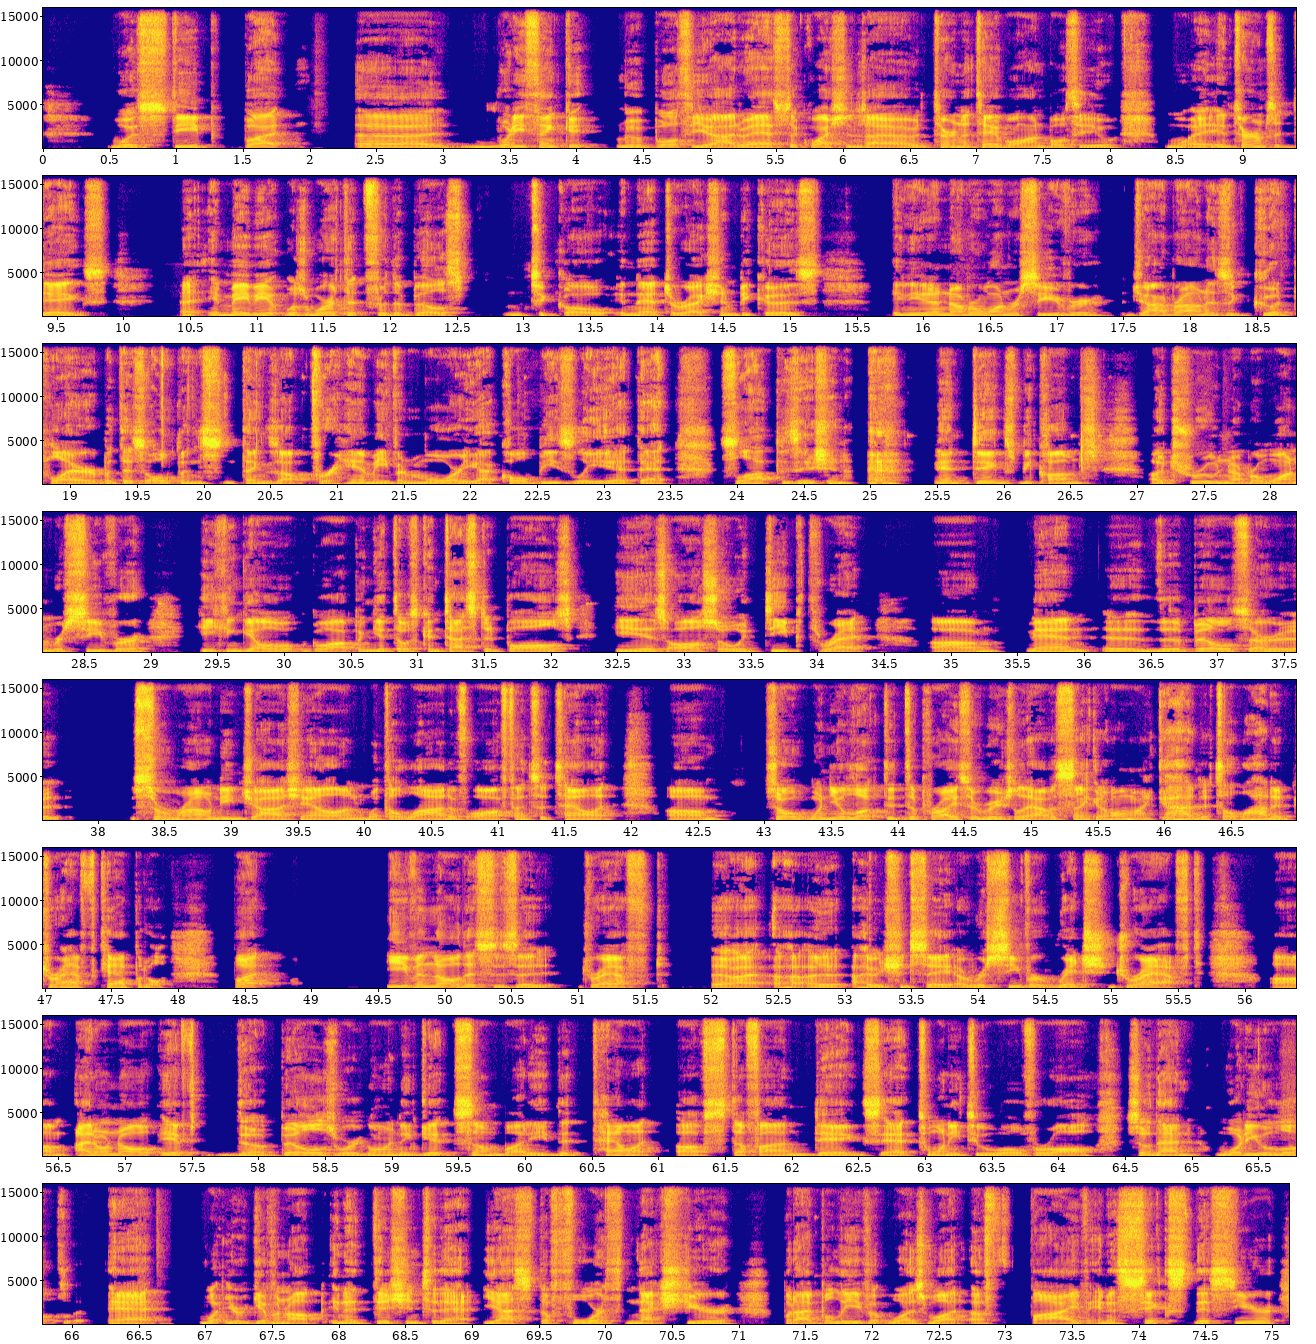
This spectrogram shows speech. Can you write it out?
was steep, but uh, what do you think, uh, both of you? I'd ask the questions. I would turn the table on both of you in terms of Diggs. Uh, it, maybe it was worth it for the Bills to go in that direction because they need a number one receiver. John Brown is a good player, but this opens things up for him even more. You got Cole Beasley at that slot position. and Diggs becomes a true number one receiver. He can go go up and get those contested balls. He is also a deep threat, um, and uh, the Bills are. Uh, surrounding Josh Allen with a lot of offensive talent. Um, so when you looked at the price originally, I was thinking, oh my God, it's a lot of draft capital. But even though this is a draft uh, I should say, a receiver rich draft. Um, I don't know if the Bills were going to get somebody the talent of Stefon Diggs at 22 overall. So then, what do you look at? What you're giving up in addition to that? Yes, the fourth next year, but I believe it was what a five and a six this year.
